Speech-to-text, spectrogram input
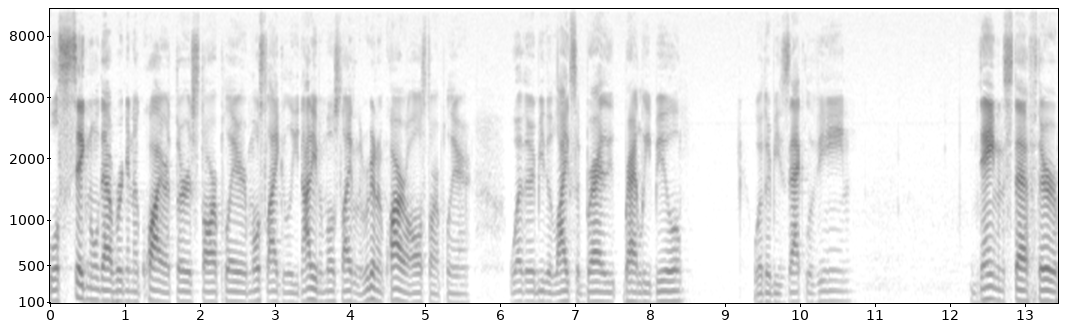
will signal that we're gonna acquire a third star player. Most likely, not even most likely, we're gonna acquire an all star player, whether it be the likes of Bradley Bradley Beal, whether it be Zach LaVine, Dame and Steph, they're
